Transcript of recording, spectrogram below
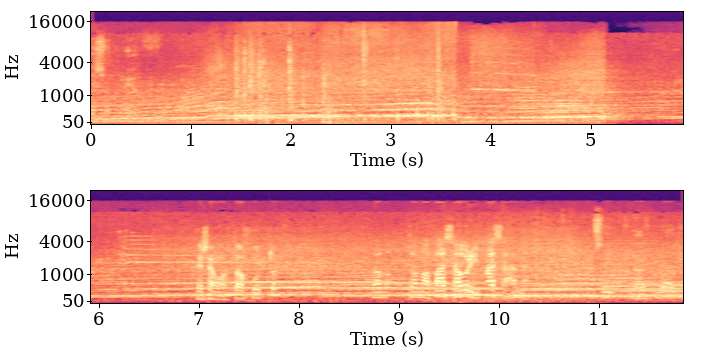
Eso creo. Que todos justos. Toma, toma, pasa, Uri, pasa, anda. Sí, la quali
